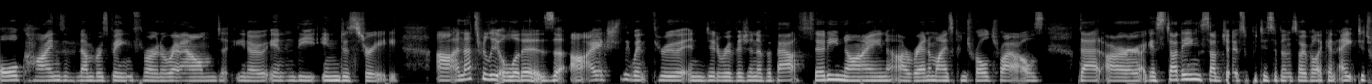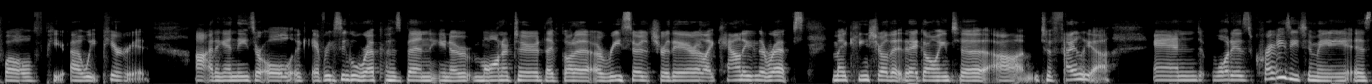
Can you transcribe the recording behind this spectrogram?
all kinds of numbers being thrown around, you know, in the industry. Uh, and that's really all it is. Uh, I actually went through and did a revision of about 39 uh, randomized controlled trials that are, I guess, studying subjects or participants over like an eight to 12 pe- uh, week period. Uh, and again, these are all like every single rep has been, you know, monitored. They've got a, a researcher there, like counting the reps, making sure that they're going to um, to failure. And what is crazy to me is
